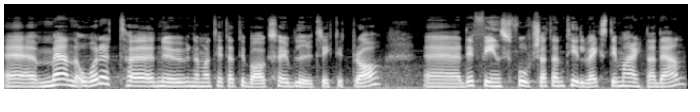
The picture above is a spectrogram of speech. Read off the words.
Eh, men året nu när man tittar tillbaka har ju blivit riktigt bra. Det finns fortsatt en tillväxt i marknaden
